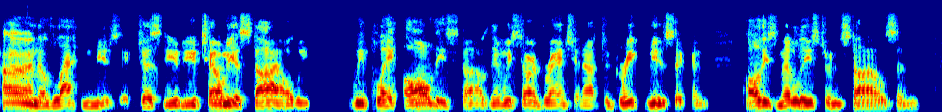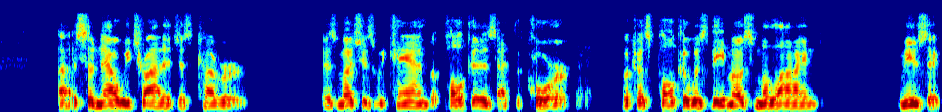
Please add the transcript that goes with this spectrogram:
ton of Latin music. Just you you tell me a style, we we play all these styles. Then we started branching out to Greek music and all these Middle Eastern styles. And uh, so now we try to just cover as much as we can. But polka is at the core because polka was the most maligned music.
